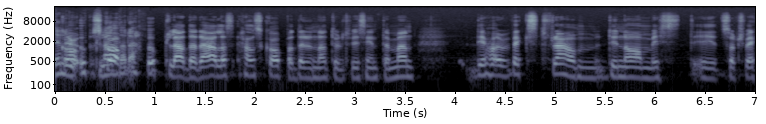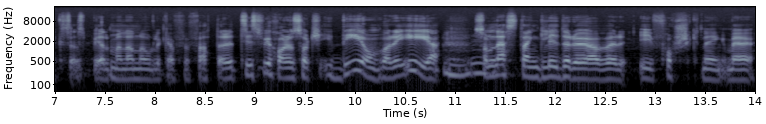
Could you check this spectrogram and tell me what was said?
Eller uppladdade. uppladdade. Alla, han skapade det naturligtvis inte, men det har växt fram dynamiskt i ett sorts växelspel mellan olika författare tills vi har en sorts idé om vad det är som nästan glider över i forskning med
